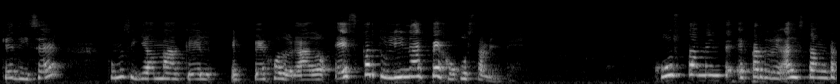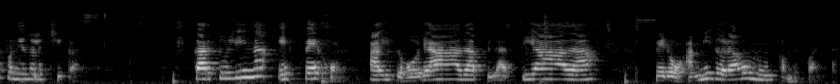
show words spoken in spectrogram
¿Qué dice? ¿Cómo se llama aquel espejo dorado? Es cartulina espejo, justamente. Justamente es cartulina. Ahí están respondiendo las chicas. Cartulina espejo. Hay dorada, plateada. Pero a mí dorado nunca me falta.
